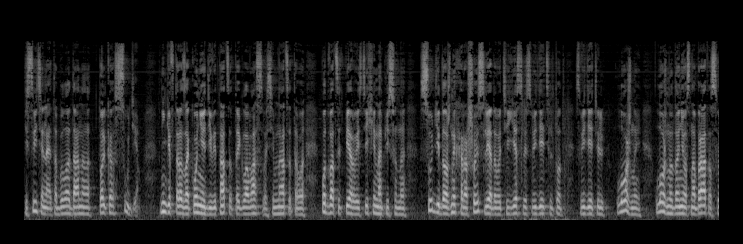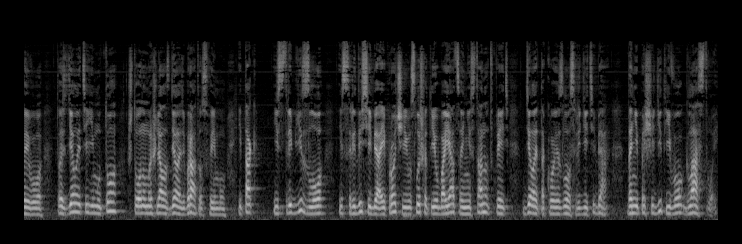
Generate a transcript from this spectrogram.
действительно это было дано только судьям книге Второзакония, 19 глава, с 18 по 21 стихи написано, «Судьи должны хорошо исследовать, и если свидетель тот свидетель ложный, ложно донес на брата своего, то сделайте ему то, что он умышлял сделать брату своему, и так истреби зло из среды себя, и прочие услышат и убоятся, и не станут впредь делать такое зло среди тебя, да не пощадит его глаз твой.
